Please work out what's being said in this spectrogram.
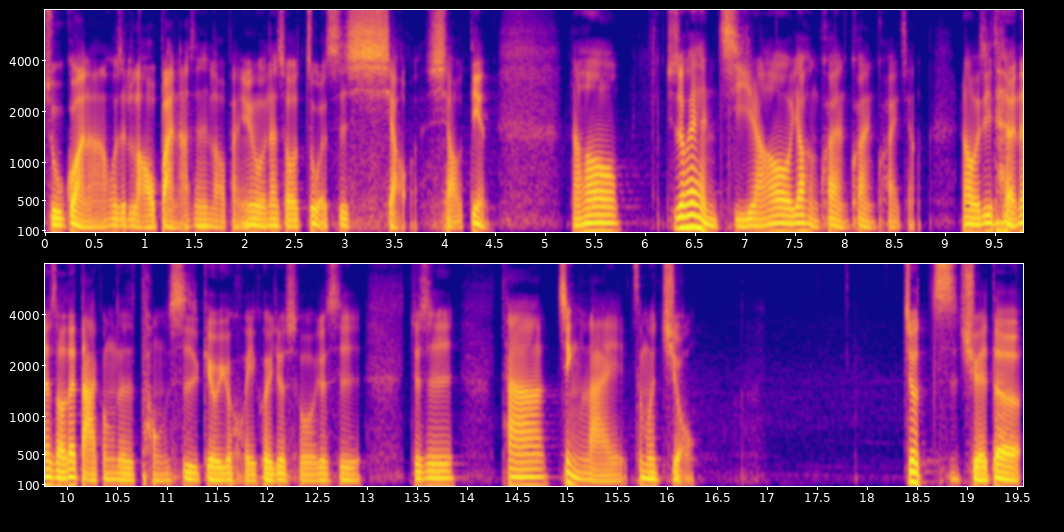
主管啊，或者老板啊，甚至老板，因为我那时候做的是小小店，然后就是会很急，然后要很快很快很快这样。然后我记得那时候在打工的同事给我一个回馈，就说就是就是他进来这么久，就只觉得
